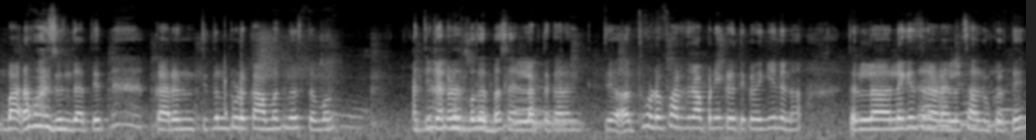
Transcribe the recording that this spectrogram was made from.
बारा वाजून जातात कारण तिथून पुढं कामच नसतं मग. तिच्याकडेच बघत बसायला लागतं कारण ते थोडंफार जर आपण इकडे तिकडे गेलं ना तर ल- लगेच रडायला चालू करते.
